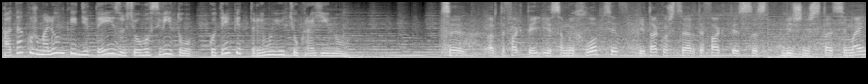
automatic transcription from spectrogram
А також малюнки дітей з усього світу, котрі підтримують Україну. Це артефакти і самих хлопців, і також це артефакти з більш ніж 100 сімей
